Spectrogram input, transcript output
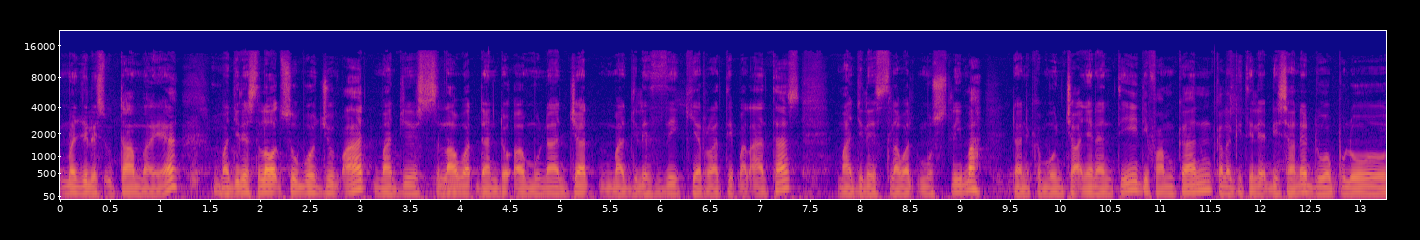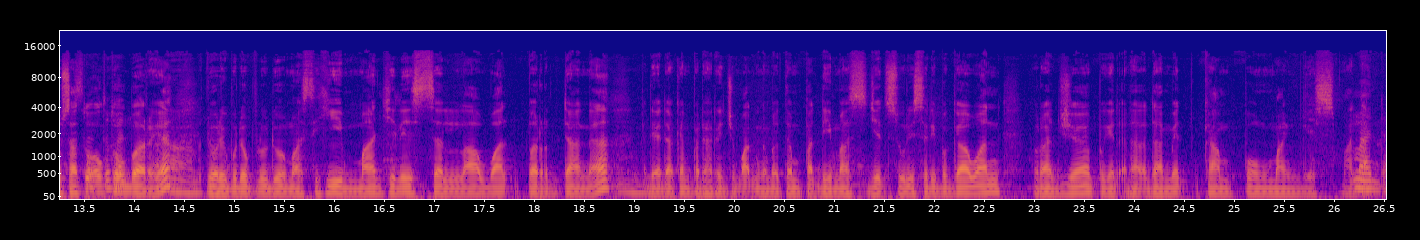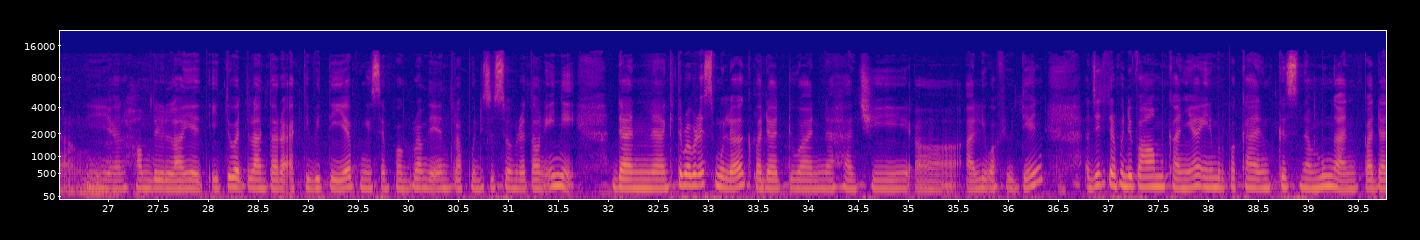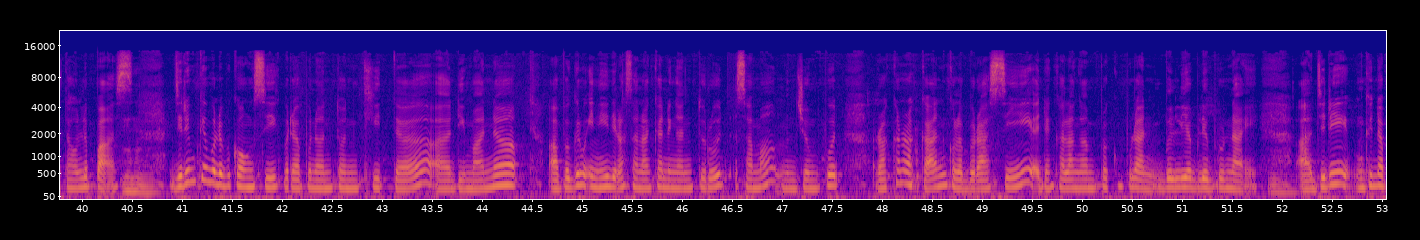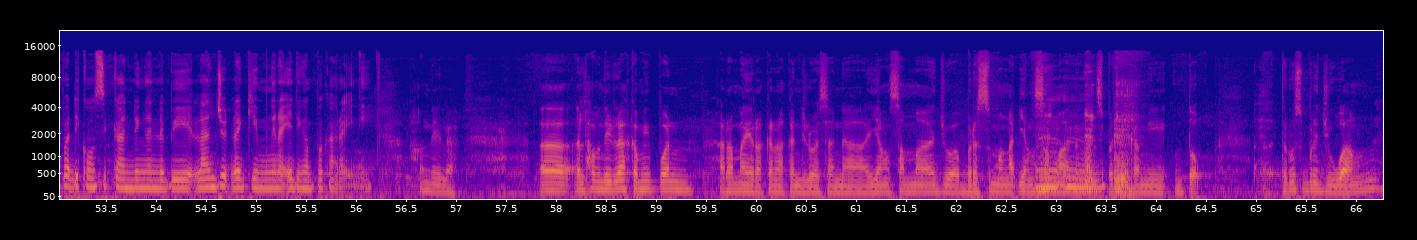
majlis utama ya. Majlis selawat subuh Jumaat majlis selawat dan doa munajat majlis zikir ratib al atas majlis selawat muslimah dan kemuncaknya nanti difahamkan kalau kita lihat di sana 21 Satu Oktober ya. Ah, 2022 masihi majlis selawat perdana hmm. diadakan pada hari Jumaat mengambil tempat di Masjid Suri Seri Begawan Raja Pengidat Anak Damit Kampung Manggis Madang. Madang. Ya, Alhamdulillah ya, itu adalah antara aktiviti ya pengisian program yang telah pun disusun pada tahun ini dan uh, kita berbalik semula kepada Tuan Haji uh, Ali Wafiuddin. Jadi telah pun difahamkannya ini merupakan kesinambungan pada tahun lepas. Mm-hmm. Jadi mungkin boleh berkongsi kepada penonton kita uh, di mana uh, program ini dilaksanakan dengan turut sama menjemput rakan-rakan kolaborasi dan kalangan perkumpulan belia-belia Brunei. Mm-hmm. Uh, jadi mungkin mungkin dapat dikongsikan dengan lebih lanjut lagi mengenai dengan perkara ini. Alhamdulillah. Uh, Alhamdulillah kami pun ramai rakan-rakan di luar sana yang sama juga bersemangat yang sama mm-hmm. dengan seperti kami untuk uh, terus berjuang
